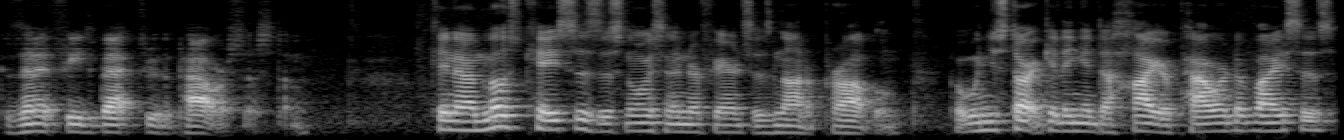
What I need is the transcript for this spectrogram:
because then it feeds back through the power system. Okay, now in most cases this noise and interference is not a problem, but when you start getting into higher power devices,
